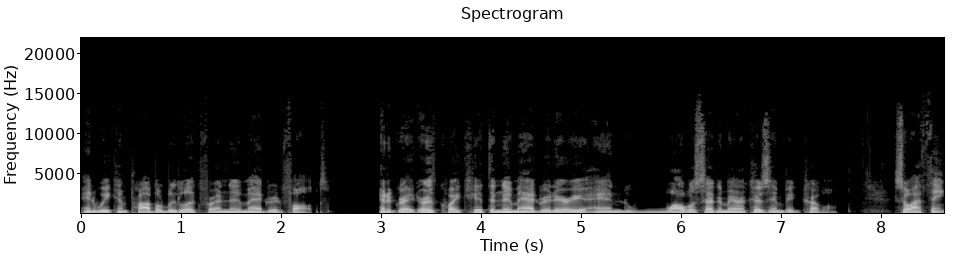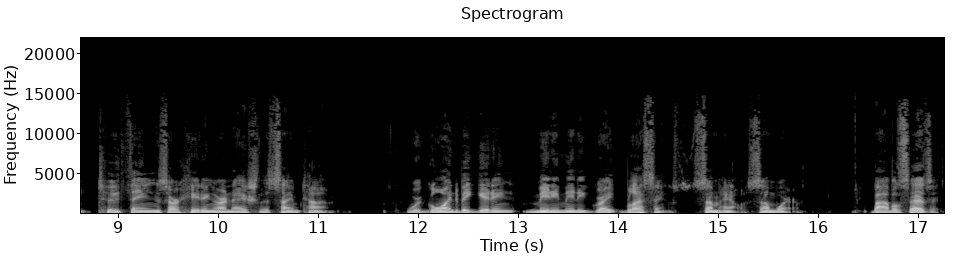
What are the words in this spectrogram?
and we can probably look for a New Madrid fault. And a great earthquake hit the New Madrid area, and all of a sudden America is in big trouble. So I think two things are hitting our nation at the same time. We're going to be getting many, many great blessings somehow, somewhere. Bible says it.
